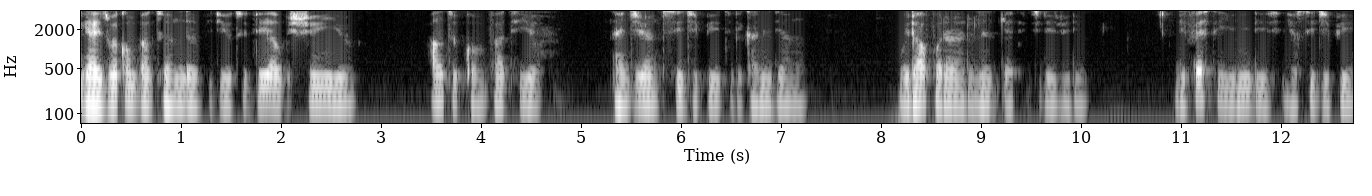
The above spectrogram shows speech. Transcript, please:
guys welcome back to another video. Today i'll be showing you how to convert your nigerian cgpa to the canadian without further ado let's get into today's video. The first thing you need is your cgpa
